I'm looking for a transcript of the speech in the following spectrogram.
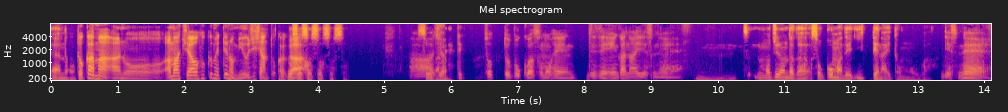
あの、とか、まあ、あのアマチュアを含めてのミュージシャンとかが、そうそうそうそうそう。ああ、じゃあ、そうだね。ちょっと僕はその辺、全然縁がないですね。うんつもちろんだからそこまで行ってないと思うわ。ですね。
